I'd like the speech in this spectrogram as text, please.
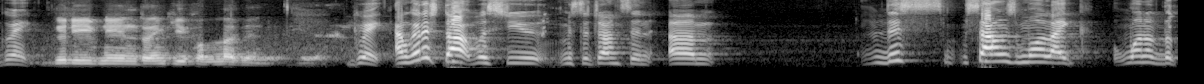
Great. Good evening. Thank you for having me. Great. I'm going to start with you, Mr. Johnson. Um, this sounds more like one of the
